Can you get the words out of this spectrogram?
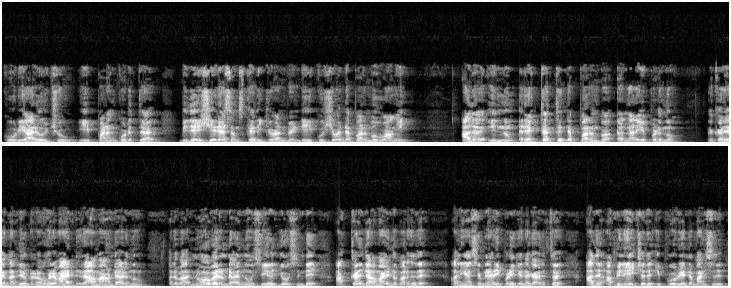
കൂടിയാലോചിച്ചു ഈ പണം കൊടുത്ത് വിദേശീയരെ സംസ്കരിക്കുവാൻ വേണ്ടി കുശവന്റെ പറമ്പ് വാങ്ങി. അത് ഇന്നും രക്തത്തിന്റെ പറമ്പ് എന്നറിയപ്പെടുന്നു. നിങ്ങൾക്കറിയാം നല്ലൊരു മനോഹരമായ ഡ്രാമ ഉണ്ടായിരുന്നു. അഥവാ നോവൽ ഉണ്ടായിരുന്നു സി ജോസിന്റെ അക്കൽ ഡാമ എന്ന് പറഞ്ഞത്. അത് ഞാൻ സെമിനാറിൽ പഠിക്കുന്ന കാലത്ത് അത് അഭിനയിച്ചത് ഇപ്പോഴും എന്റെ മനസ്സിൽ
